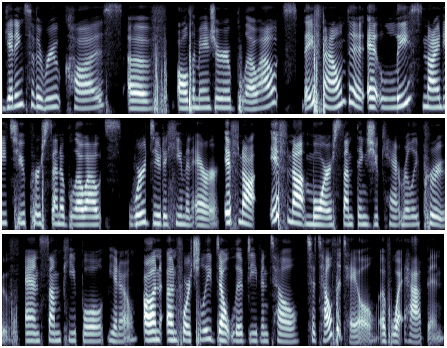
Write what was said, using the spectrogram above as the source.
getting to the root cause of all the major blowouts, they found that at least 92% of blowouts were due to human error, if not if not more, some things you can't really prove. And some people, you know, un- unfortunately don't live to even tell to tell the tale of what happened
